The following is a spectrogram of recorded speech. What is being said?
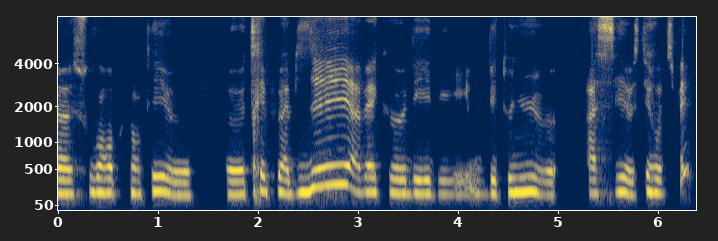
euh, souvent représentés euh, euh, très peu habillés, avec des, des, des tenues assez stéréotypées.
